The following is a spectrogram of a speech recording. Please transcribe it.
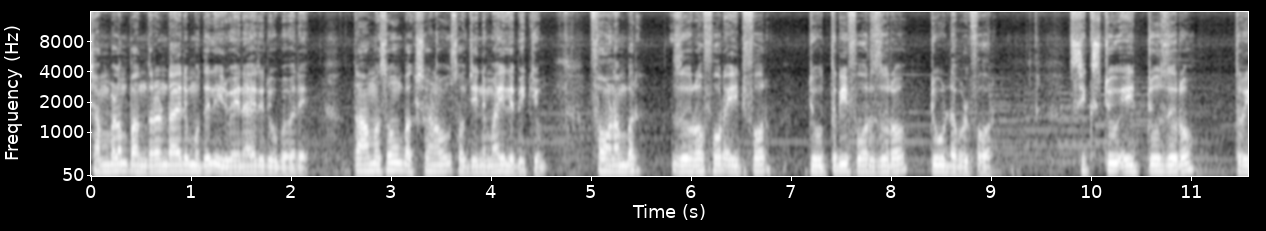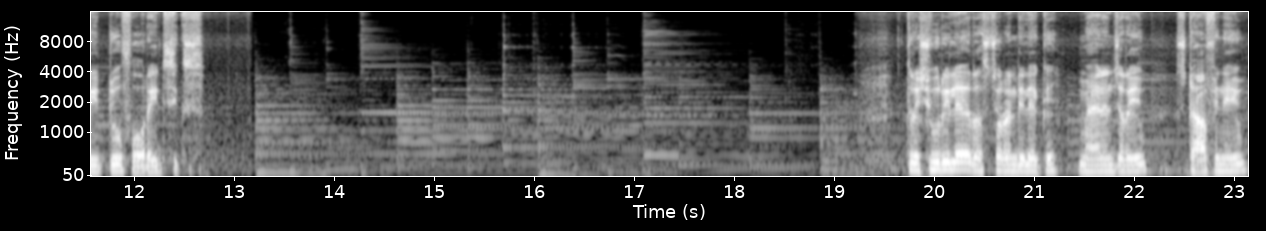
ശമ്പളം പന്ത്രണ്ടായിരം മുതൽ ഇരുപതിനായിരം രൂപ വരെ. താമസവും ഭക്ഷണവും സൗജന്യമായി ലഭിക്കും. Phone number zero four eight four two three four zero two double four. Six two eight two zero three two four eight six. തൃശ്ശൂരിലെ റെസ്റ്റോറന്റിലേക്ക് മാനേജറെയും സ്റ്റാഫിനെയും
